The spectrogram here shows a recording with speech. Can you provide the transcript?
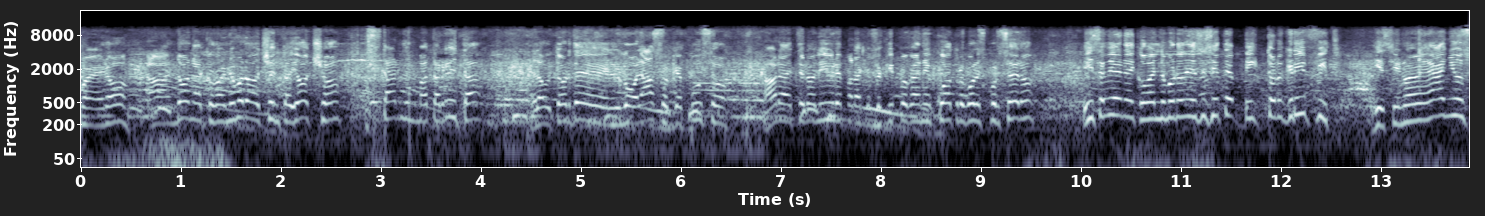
Bueno, abandona con el número 88, Starling Matarrita, el autor del golazo que puso ahora de tiro libre para que su equipo gane cuatro goles por cero. Y se viene con el número 17, Víctor Griffith, 19 años,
